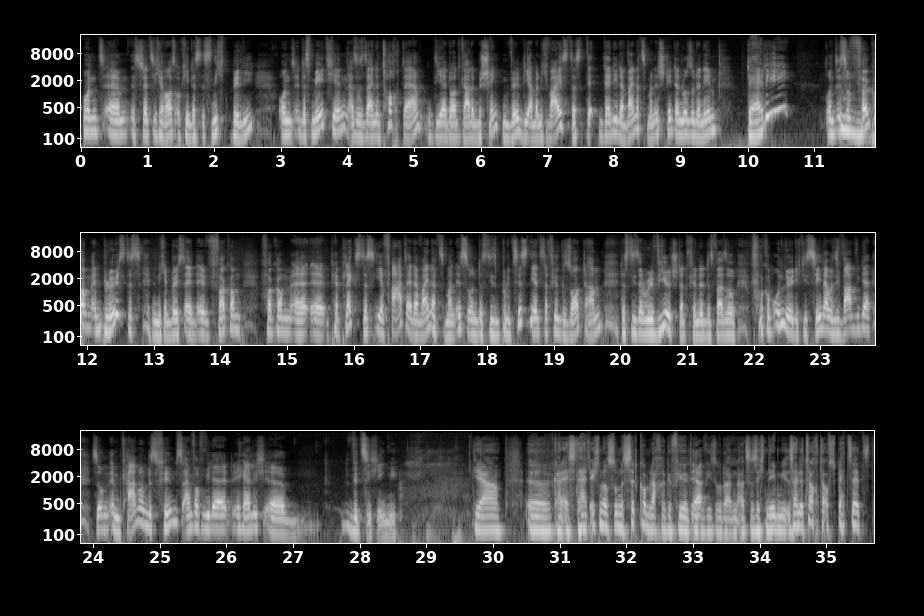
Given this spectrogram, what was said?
Und ähm, es stellt sich heraus, okay, das ist nicht Billy. Und das Mädchen, also seine Tochter, die er dort gerade beschenken will, die aber nicht weiß, dass D Daddy der Weihnachtsmann ist, steht da nur so daneben, Daddy? Und ist so vollkommen entblößt, dass, nicht entblößt, äh, äh, vollkommen, vollkommen äh, äh, perplex, dass ihr Vater der Weihnachtsmann ist und dass diese Polizisten jetzt dafür gesorgt haben, dass dieser Reveal stattfindet. Das war so vollkommen unnötig, die Szene, aber sie war wieder so im, im Kanon des Films einfach wieder herrlich äh, witzig irgendwie. Ja, äh, kann, es, da hätte echt nur noch so eine Sitcom-Lache gefehlt, Ja. irgendwie so dann, als er sich neben seine Tochter aufs Bett setzt.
